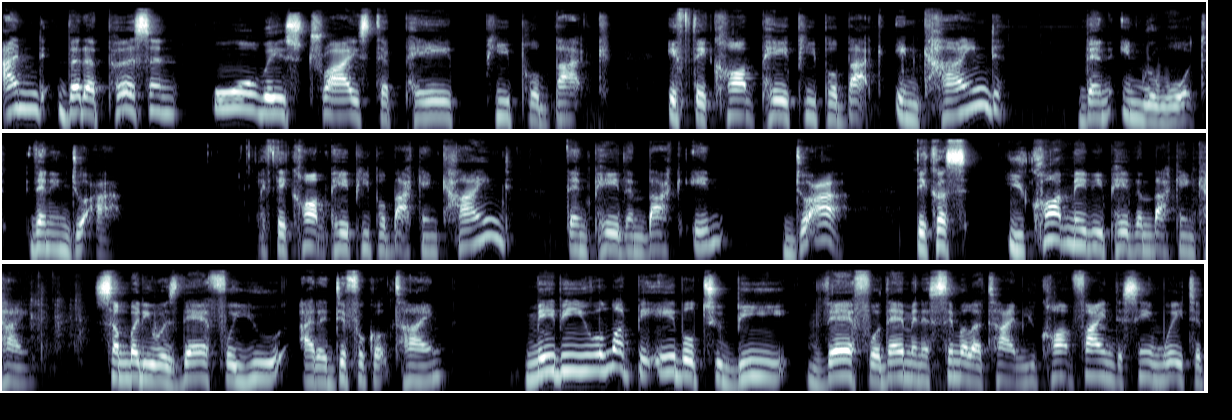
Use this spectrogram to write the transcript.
And that a person always tries to pay people back. If they can't pay people back in kind, then in reward, then in dua. If they can't pay people back in kind, then pay them back in Dua. Because you can't maybe pay them back in kind. Somebody was there for you at a difficult time. Maybe you will not be able to be there for them in a similar time. You can't find the same way to,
